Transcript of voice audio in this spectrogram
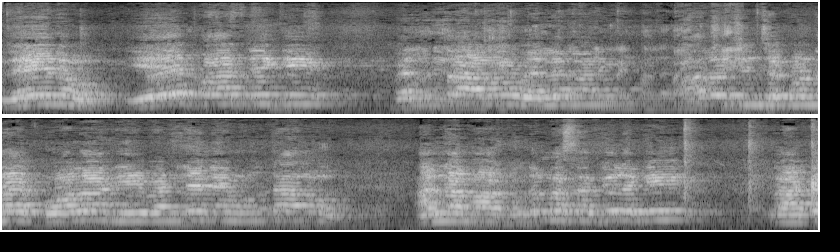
నేను ఏ పార్టీకి వెళ్తాను వెళ్ళమని ఆలోచించకుండా కోలా నీ వెంటే నేను ఉంటాను. అన్న మా కుటుంబ సభ్యులకి నా అక్క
